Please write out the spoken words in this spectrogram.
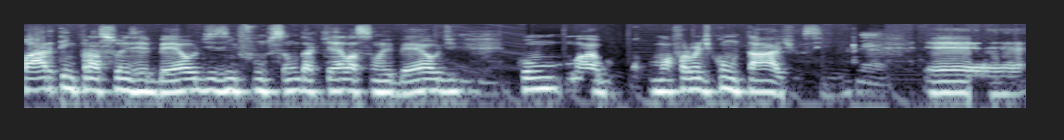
partem para ações rebeldes em função daquela ação rebelde, como uma, uma forma de contágio. Assim, né? é. É,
